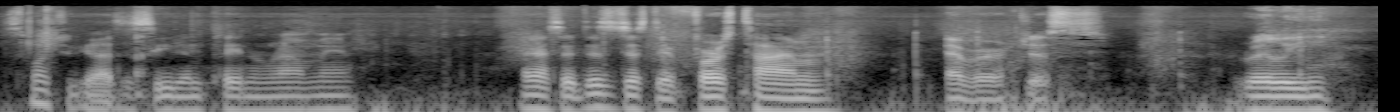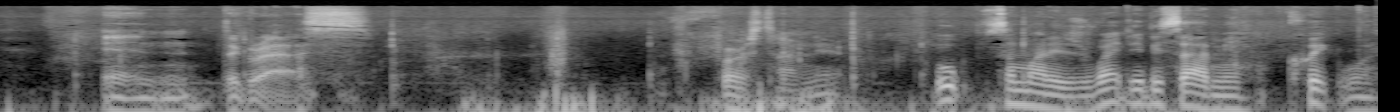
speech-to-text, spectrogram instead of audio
Just want you guys to see them playing around, man. Like I said, this is just their first time ever just really in the grass. First time there. Oop, somebody's right there beside me. Quick one.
